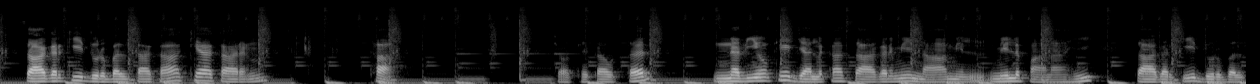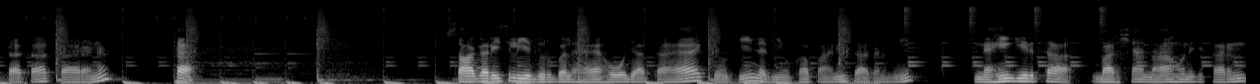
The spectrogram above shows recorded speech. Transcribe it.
सागर की दुर्बलता का क्या कारण था? चौथे का उत्तर, नदियों के जल का सागर में ना मिल मिल पाना ही सागर की दुर्बलता का कारण था। सागर इसलिए दुर्बल है, हो जाता है क्योंकि नदियों का पानी सागर में नहीं गिरता वर्षा ना होने के कारण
